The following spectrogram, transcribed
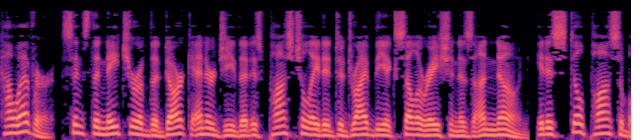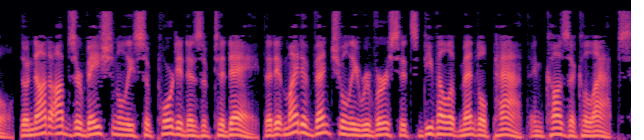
However, since the nature of the dark energy that is postulated to drive the acceleration is unknown, it is still possible though not observationally supported as of today that it might eventually reverse its developmental path and cause a collapse.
